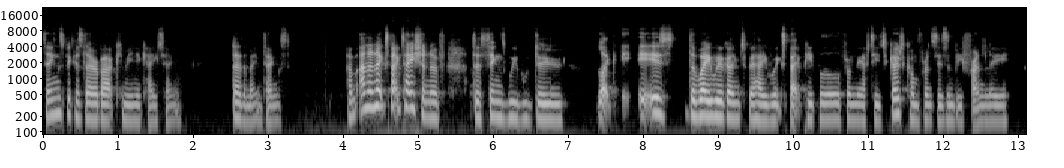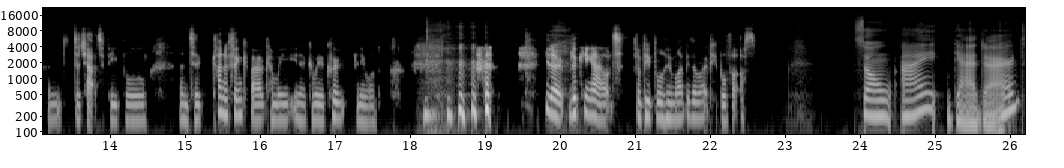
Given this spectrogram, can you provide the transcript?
things because they're about communicating. They're the main things. Um, and an expectation of the things we will do. Like it is the way we're going to behave. We expect people from the FT to go to conferences and be friendly and to chat to people and to kind of think about can we, you know, can we recruit anyone? you know, looking out for people who might be the right people for us. So I gathered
